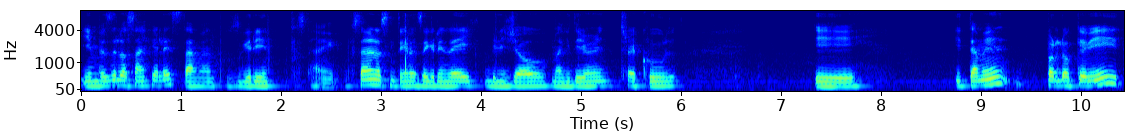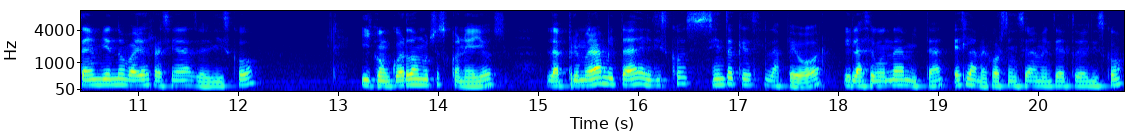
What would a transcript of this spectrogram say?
y, en vez de los ángeles estaban, pues, Green, pues, estaban, los integrantes de Green Day, Billy Joe, Maggie Deeren, Trey Cool. Y, y también por lo que vi, también viendo varias reseñas del disco, y concuerdo muchos con ellos, la primera mitad del disco siento que es la peor, y la segunda mitad es la mejor, sinceramente, del todo el disco,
